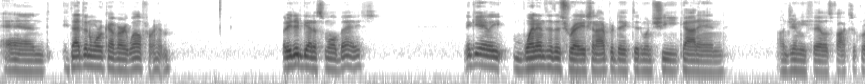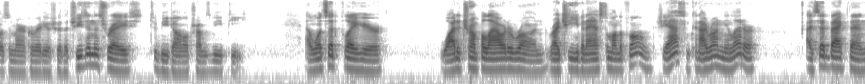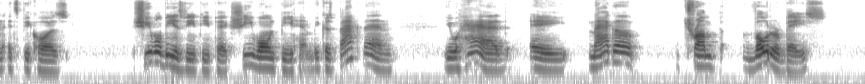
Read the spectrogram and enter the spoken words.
and that didn't work out very well for him. But he did get a small base. Nikki Haley went into this race, and I predicted when she got in on Jimmy Failla's Fox Across America radio show that she's in this race to be Donald Trump's VP. And what's at play here? Why did Trump allow her to run? Right? She even asked him on the phone. She asked him, Can I run? And he let her. I said back then it's because she will be his VP pick. She won't beat him. Because back then, you had a MAGA Trump voter base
